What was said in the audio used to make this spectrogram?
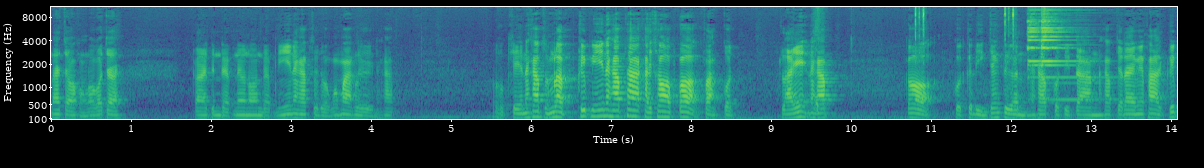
หน้าจอของเราก็จะกลายเป็นแบบแนวนอนแบบนี้นะครับ สะดวกมากๆเลยนะครับ โอเคนะครับสำหรับคลิปนี้นะครับ ถ้าใครชอบก็ฝากกดไลค์นะครับ ก็ กดกระดิ่งแจ้งเตือนนะครับ กดติดตามนะครับ จะได้ไม่พลาดคลิป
